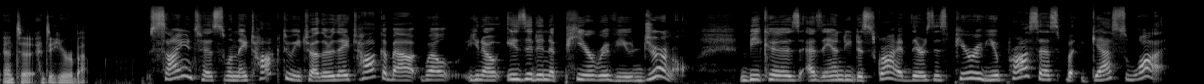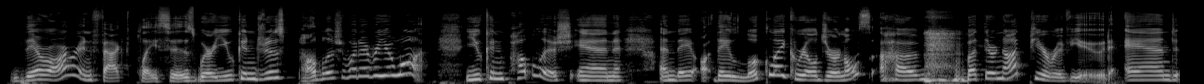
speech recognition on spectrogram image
and to and to hear about scientists, when they talk to each other, they talk about, well, you know, is it in a peer reviewed journal? Because as Andy described, there's this peer review process, but guess what? There are in fact places where you can just publish whatever you want. You can publish in, and they they look like real journals, um, but they're not peer reviewed. And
